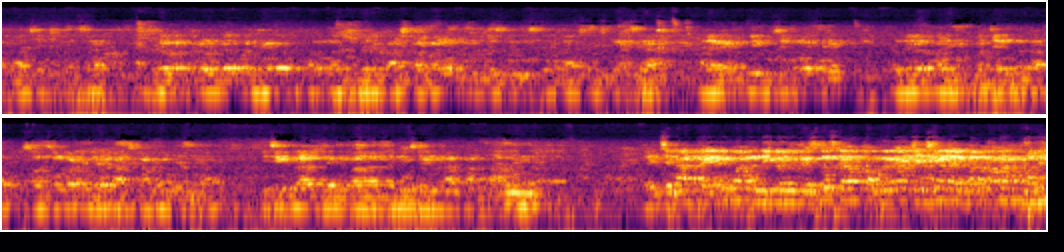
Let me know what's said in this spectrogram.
బాగా చేస్తున్నాం సార్ ఇప్పుడు వరకు రెండు వేల పదిహేను కాలం వరకు మీరు కాస్ట్ కాపాడినందుకు మీకు స్థుతి, స్తోత్రాలు చేస్తున్నాం సార్ అలాగే మీకు చిన్నమైతే రెండు వేల పదిహేను పద్దెనిమిది సంవత్సరం కూడా మీరే కాస్ట్ కాపాడు చేశారు ఈ చిన్న నేను బాగా సర్వీస్ చేయడం ఏ చిన్న టైం అయిపోతుంది ఈరోజు క్రిస్మస్ కదా తొందరగా చేసేయాలి. మళ్ళీ మనం మళ్ళీ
